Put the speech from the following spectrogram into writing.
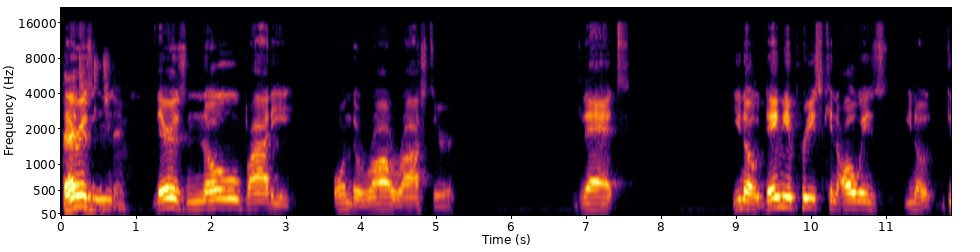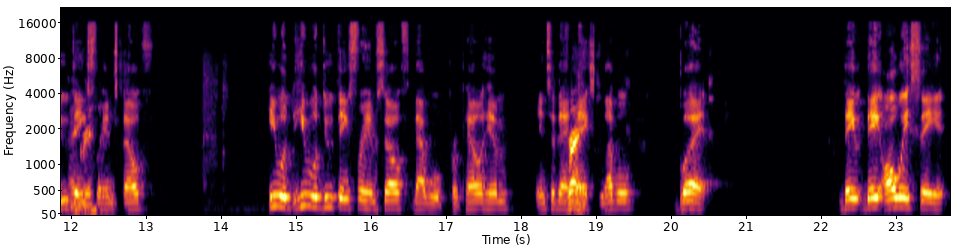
There that's is- interesting. There is nobody on the Raw roster that you know Damian Priest can always you know do I things agree. for himself. He will he will do things for himself that will propel him into that Right. next level. But they they always say it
